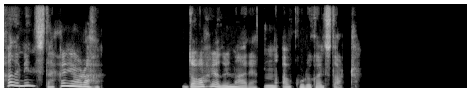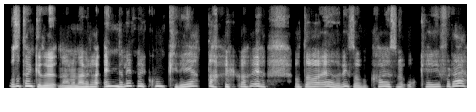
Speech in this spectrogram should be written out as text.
hva er det minste jeg kan gjøre, da? Da er du i nærheten av hvor du kan starte. Og så tenker du nei, men jeg vil ha enda litt mer konkret, da. Og da er det liksom hva er det som er ok for deg?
